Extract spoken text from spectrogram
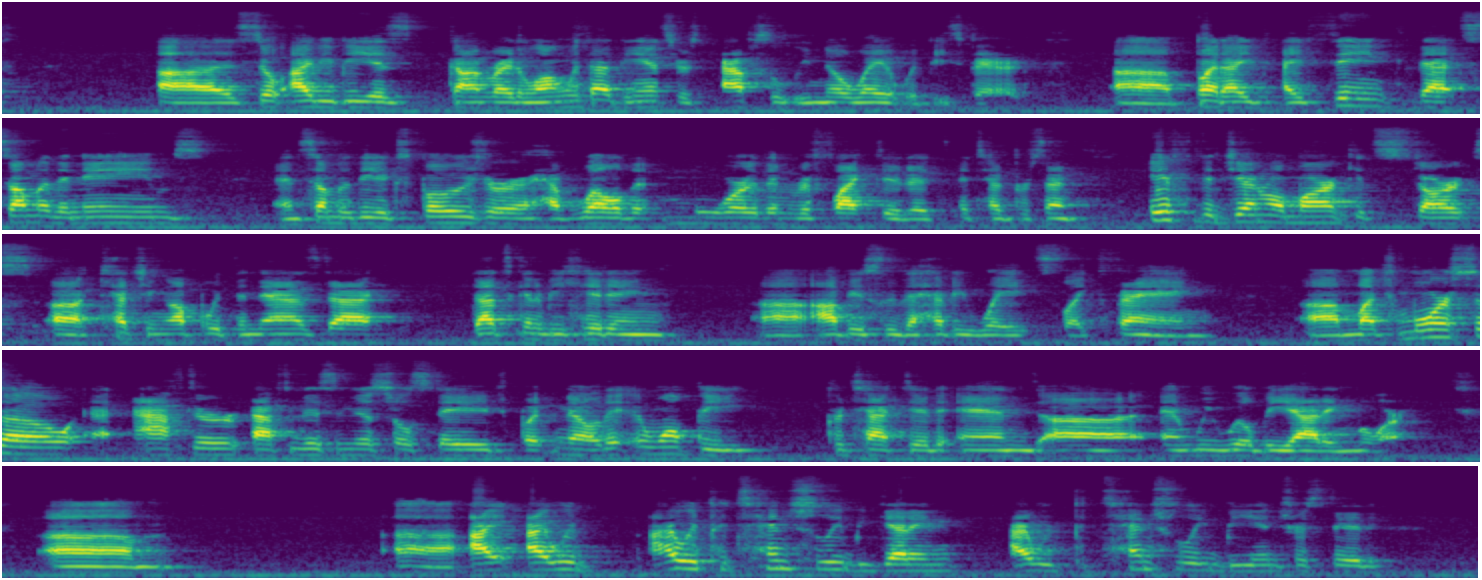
Uh, so IBB has gone right along with that. The answer is absolutely no way it would be spared. Uh, but I, I, think that some of the names and some of the exposure have well that more than reflected at, at 10%. If the general market starts uh, catching up with the NASDAQ, that's going to be hitting uh, obviously the heavyweights like Fang. Uh, much more so after after this initial stage, but no, it won't be protected, and uh, and we will be adding more. Um, uh, I, I would I would potentially be getting I would potentially be interested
